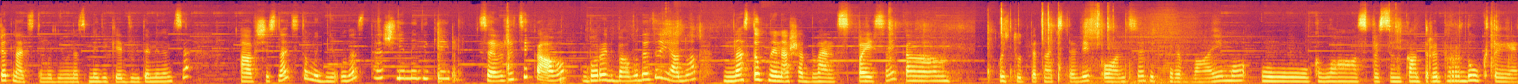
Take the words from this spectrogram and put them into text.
В 15-му дні у нас Medicaid з вітаміном С, а в 16-му дні у нас теж є Medicaid. Це вже цікаво. Боротьба буде заядла. Наступний наш адвент з. Ось тут 15 віконце. Відкриваємо. О, клас! Писанка, три продукти.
